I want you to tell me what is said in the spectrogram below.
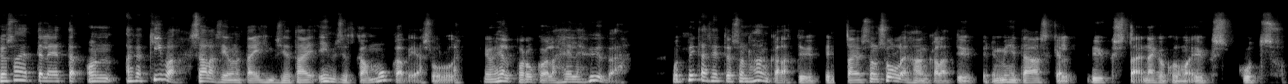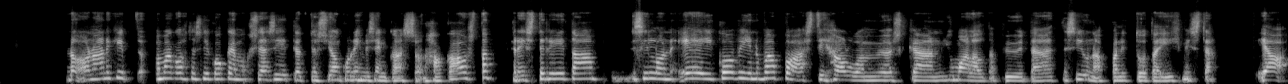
jos ajattelee, että on aika kiva salasiunata ihmisiä tai ihmisiä, jotka on mukavia sulle, niin on helppo rukoilla heille hyvää. Mutta mitä sitten, jos on hankala tyyppi, tai jos on sulle hankala tyyppi, niin mihin tämä askel yksi tai näkökulma yksi kutsuu? No on ainakin omakohtaisia kokemuksia siitä, että jos jonkun ihmisen kanssa on hakausta, ristiriitaa, silloin ei kovin vapaasti halua myöskään Jumalalta pyytää, että siunaappa nyt tuota ihmistä. Ja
